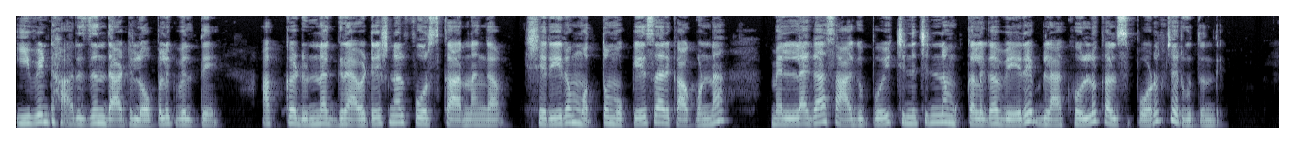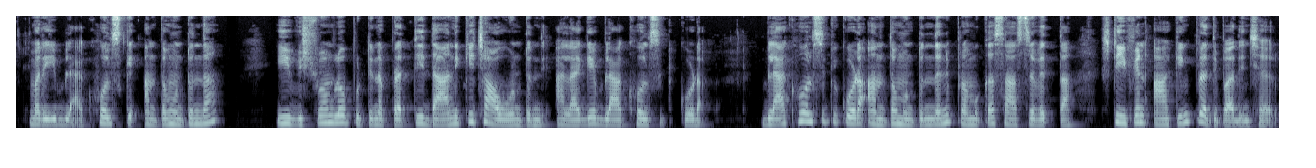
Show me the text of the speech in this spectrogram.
ఈవెంట్ హారిజన్ దాటి లోపలికి వెళ్తే అక్కడున్న గ్రావిటేషనల్ ఫోర్స్ కారణంగా శరీరం మొత్తం ఒకేసారి కాకుండా మెల్లగా సాగిపోయి చిన్న చిన్న ముక్కలుగా వేరే బ్లాక్ హోల్లో కలిసిపోవడం జరుగుతుంది. మరి ఈ బ్లాక్ హోల్స్కి అంతం ఉంటుందా? ఈ విశ్వంలో పుట్టిన ప్రతి దానికి చావు ఉంటుంది. అలాగే బ్లాక్ హోల్స్కి కూడా. బ్లాక్ హోల్స్కి కూడా అంతం ఉంటుందని ప్రముఖ శాస్త్రవేత్త స్టీఫెన్ ఆకింగ్ ప్రతిపాదించారు.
